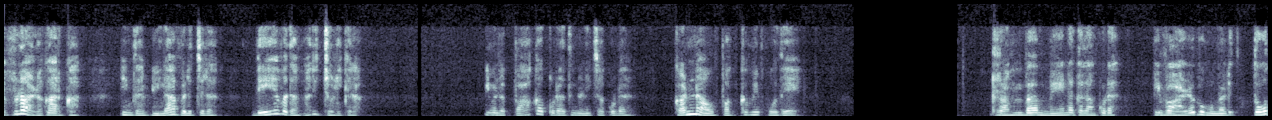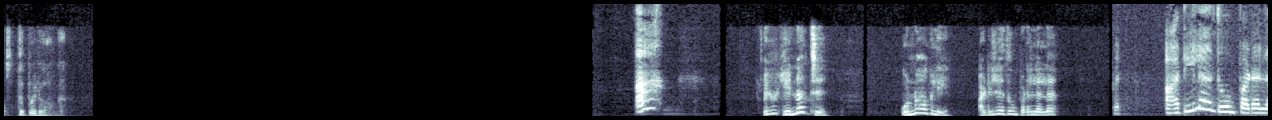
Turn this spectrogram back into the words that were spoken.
எவ்வளவு அழகா இருக்கா. இந்த நிலா வெளிச்சல தேவதை மாதிரி ஜொலிக்கிறா. இவளை பார்க்க கூடாதுன்னு நினைச்சா கூட கண்ணு அவ பக்கமே போதே. ரொம்ப மேனகெல்லாம் கூட இவ அழகு முன்னாடி தோத்து போயிடுவாங்க. ஐயோ என்னாச்சு? ஒன்னும் ஆகலையே. அடியில எதுவும் படல அடியில எதுவும் படல.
